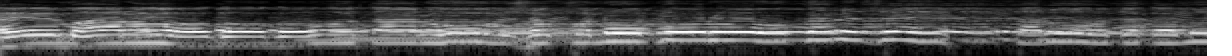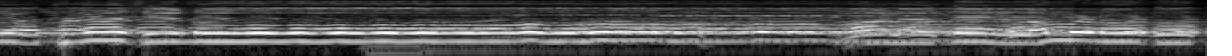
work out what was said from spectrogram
એ મારો ગોગો તારો સપનો પૂરો કરશે તારો જગમ થશે નો. જે લમણો ગોગા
